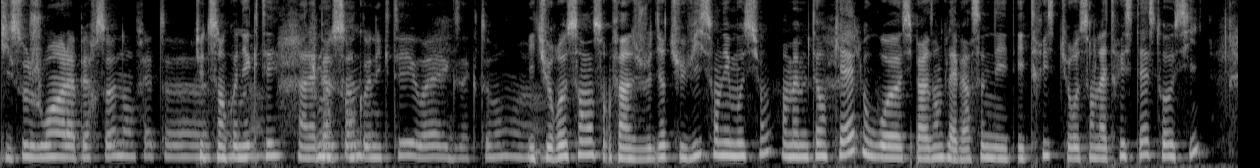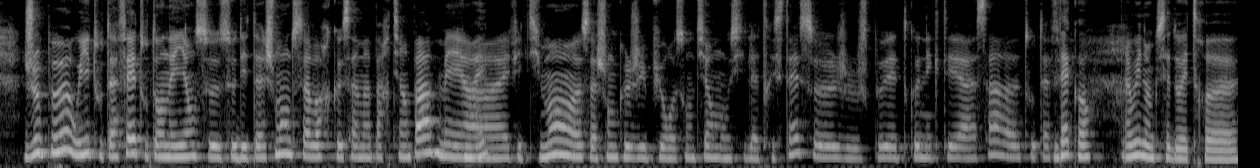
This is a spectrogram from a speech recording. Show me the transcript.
qui se joint à la personne en fait euh, tu te sens connecté à la personne je me sens connecté ouais exactement et tu ressens enfin je veux dire tu vis son émotion en même temps qu'elle ou euh, si par exemple la personne est, triste tu ressens de la tristesse toi aussi? Je peux, oui, tout à fait, tout en ayant ce, détachement de savoir que ça m'appartient pas, mais euh, effectivement, sachant que j'ai pu ressentir moi aussi de la tristesse, je, peux être connectée à ça, tout à fait. D'accord. Ah oui, donc ça doit être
